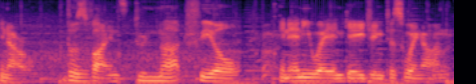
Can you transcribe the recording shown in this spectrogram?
you know, those vines do not feel in any way engaging to swing on.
